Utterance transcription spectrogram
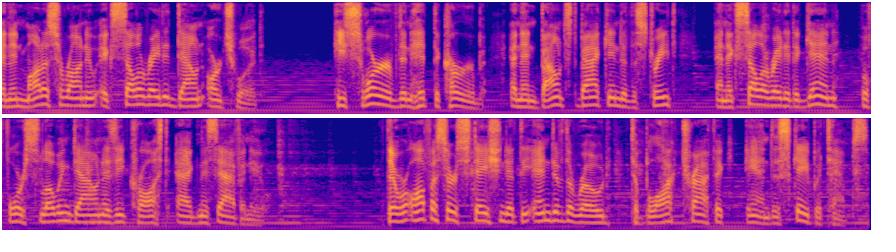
and then Matasareanu accelerated down Archwood. He swerved and hit the curb, and then bounced back into the street and accelerated again before slowing down as he crossed Agnes Avenue. There were officers stationed at the end of the road to block traffic and escape attempts.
